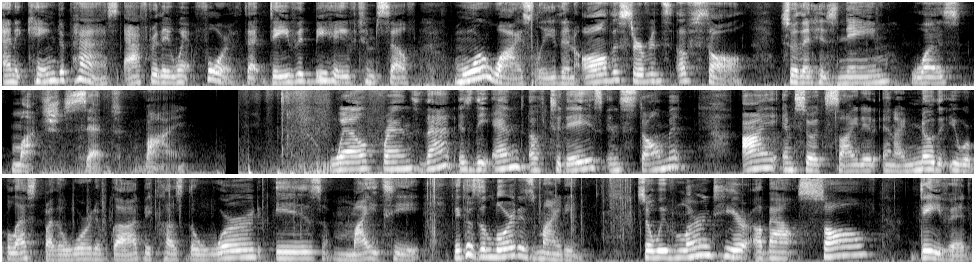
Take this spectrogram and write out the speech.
and it came to pass after they went forth that David behaved himself more wisely than all the servants of Saul, so that his name was much set by. Well, friends, that is the end of today's installment. I am so excited, and I know that you were blessed by the Word of God because the Word is mighty, because the Lord is mighty. So, we've learned here about Saul, David,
